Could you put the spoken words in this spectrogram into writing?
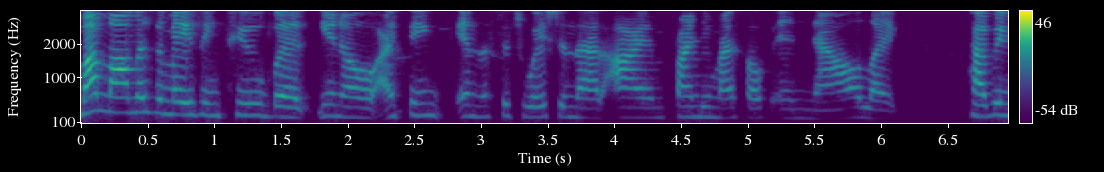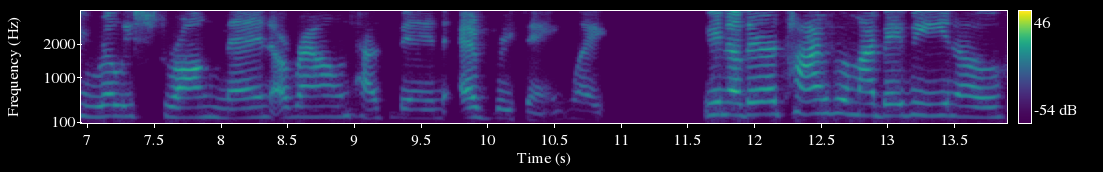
My mom is amazing too, but you know, I think in the situation that I'm finding myself in now, like having really strong men around has been everything. Like you know there are times when my baby you know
